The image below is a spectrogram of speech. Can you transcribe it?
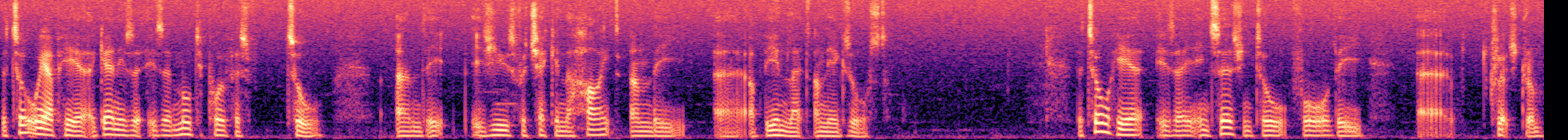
The tool we have here again is a, is a multi-purpose tool and it is used for checking the height and the, uh, of the inlet and the exhaust. The tool here is an insertion tool for the uh, clutch drum.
